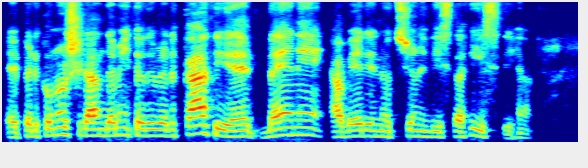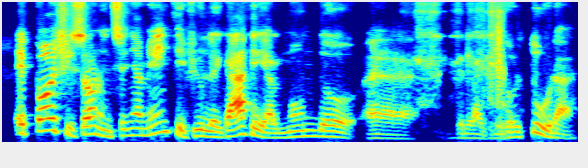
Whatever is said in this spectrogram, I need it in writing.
e per conoscere l'andamento dei mercati è bene avere nozioni di statistica. E poi ci sono insegnamenti più legati al mondo eh, dell'agricoltura,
